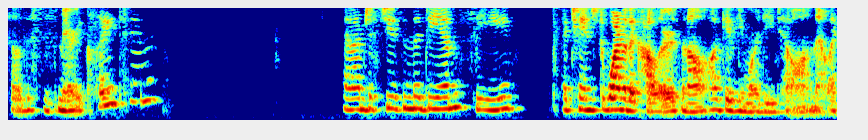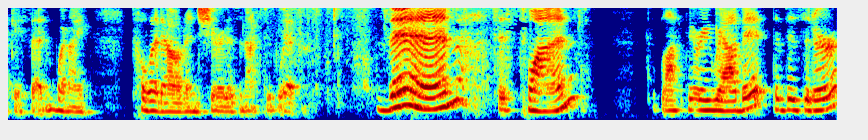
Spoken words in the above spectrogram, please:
So this is Mary Clayton. And I'm just using the DMC. I changed one of the colors and I'll, I'll give you more detail on that, like I said, when I pull it out and share it as an active WIP. Then this one, the Blackberry Rabbit, the Visitor.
